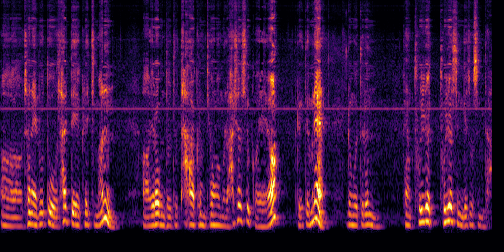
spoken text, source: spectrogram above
어, 전에 로또 살 때 그랬지만 어, 여러분들도 다 그런 경험을 하셨을 거예요. 그렇기 때문에 이런 것들은 그냥 돌려 돌려 쓰는 게 좋습니다.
